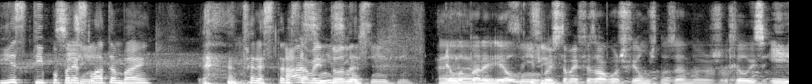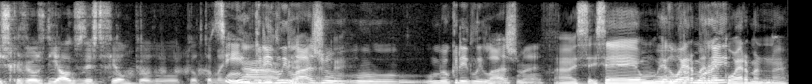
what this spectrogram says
E esse tipo aparece sim. lá também. Parece que ah, em todas. Sim, sim, sim. Ele, apare... ele sim, e depois sim. também fez alguns filmes nos anos realiz... e escreveu os diálogos deste filme pelo, pelo também. Sim, ah, o querido okay, Lilás, okay. O, o meu querido Lilás, não é? Ah, isso, isso é, é do Herman, rei, é com Herman, não é?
